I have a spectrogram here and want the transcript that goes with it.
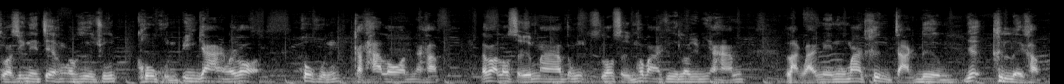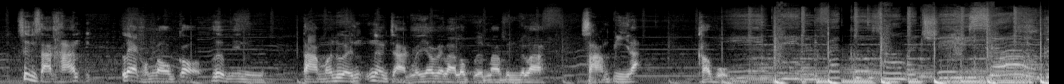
ตัวซิกเนเจอร์ของเราคือชุดโคขุนปิ้งย่าง แล้วก็โคขุนกระทะร้อนนะครับ แล้วก็เราเสริมมาตรงเราเสริมเข้ามาคือเราจะมีอาหารหลากหลายเมนูมากขึ้นจากเดิมเยอะขึ้นเลยครับ ซึ่งสาขาแรกของเราก็เพิ่มเมนูตามมาด้วยเนื่องจากระยะเวลาเราเปิดมาเป็นเวลา 3 ปีละครับผม So good.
